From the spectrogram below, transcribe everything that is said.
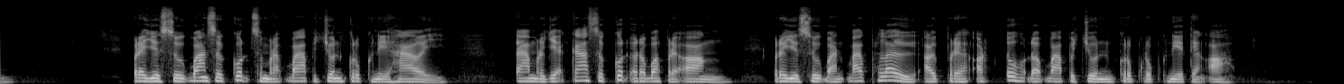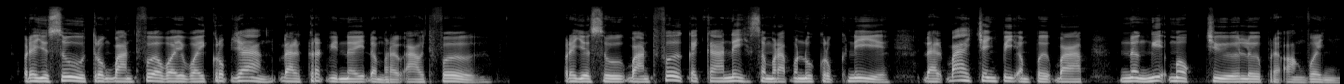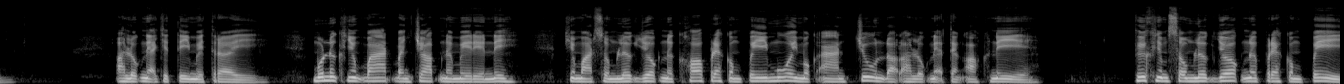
ព្រះយេស៊ូវបានសុគតសម្រាប់បាបជនគ្រប់គ្នាហើយតាមរយៈការសុគតរបស់ព្រះអង្គព្រះយេស៊ូវបានបើកផ្លូវឲ្យព្រះអត់ទោសដល់បាបជនគ្រប់គ្រប់គ្នាទាំងអស់ព្រះយេស៊ូវទ្រង់បានធ្វើអ្វីអ្វីគ្រប់យ៉ាងដែលក្រឹតវិន័យតម្រូវឲ្យធ្វើព្រះយេស៊ូវបានធ្វើកិច្ចការនេះសម្រាប់មនុស្សគ្រប់គ្នា ដែលបែរចេញពីអំពើបាប និងងាកមកជឿលើព្រះអង្គវិញ។ អស់លោកអ្នកជាទីមេត្រីមុននឹងខ្ញុំបាទបញ្ចប់នៅមេរៀននេះខ្ញុំបាទសូមលើកយកនៅខព្រះគម្ពីរមួយមកអានជូនដល់អស់លោកអ្នកទាំងអស់គ្នាគឺខ្ញុំសូមលើកយកនៅព្រះគម្ពីរ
